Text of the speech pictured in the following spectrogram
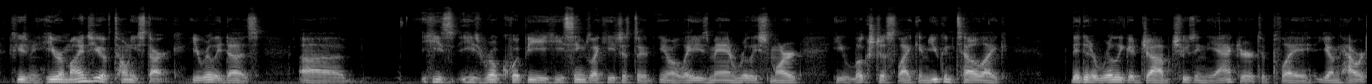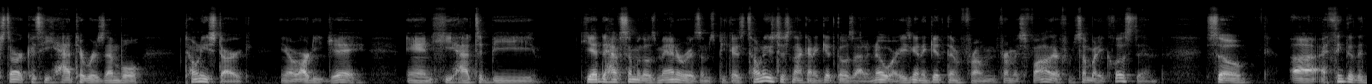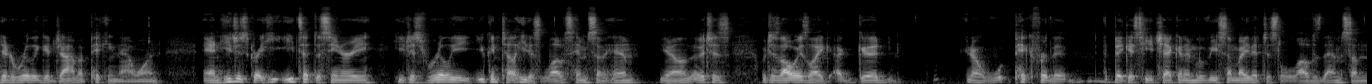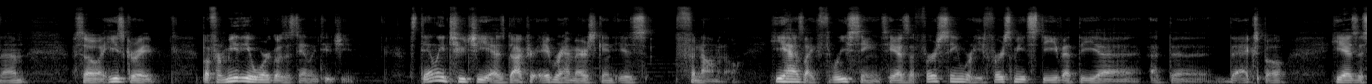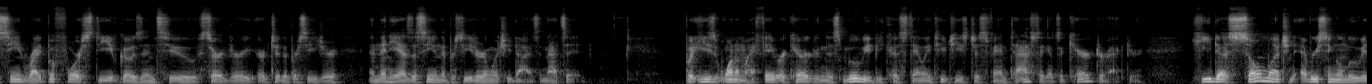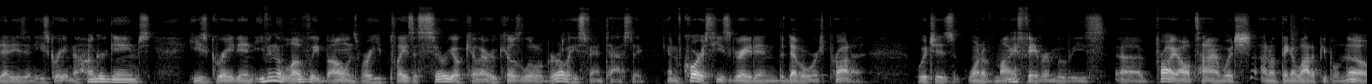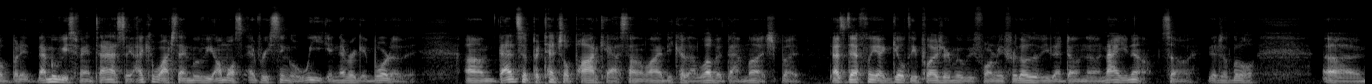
excuse me. He reminds you of Tony Stark. He really does. Uh, he's he's real quippy. He seems like he's just a you know a ladies' man, really smart. He looks just like him. You can tell like they did a really good job choosing the actor to play young Howard Stark because he had to resemble Tony Stark, you know RDJ, and he had to be he had to have some of those mannerisms because Tony's just not going to get those out of nowhere. He's going to get them from from his father, from somebody close to him. So uh, I think that they did a really good job of picking that one. And he's just great. He eats up the scenery. He just really, you can tell he just loves him some him you know, which is which is always like a good, you know, pick for the the biggest heat check in a movie. Somebody that just loves them, some them. So he's great. But for me, the award goes to Stanley Tucci. Stanley Tucci as Dr. Abraham Erskine is phenomenal. He has like three scenes. He has the first scene where he first meets Steve at the uh, at the the expo. He has a scene right before Steve goes into surgery or to the procedure, and then he has a scene in the procedure in which he dies, and that's it. But he's one of my favorite characters in this movie because Stanley Tucci is just fantastic as a character actor. He does so much in every single movie that he's in. He's great in The Hunger Games. He's great in even The Lovely Bones, where he plays a serial killer who kills a little girl. He's fantastic. And of course, he's great in The Devil Wears Prada, which is one of my favorite movies, uh, probably all time, which I don't think a lot of people know, but it, that movie's fantastic. I could watch that movie almost every single week and never get bored of it. Um, that's a potential podcast on the line because I love it that much, but that's definitely a guilty pleasure movie for me. For those of you that don't know, now you know. So there's a little, uh,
